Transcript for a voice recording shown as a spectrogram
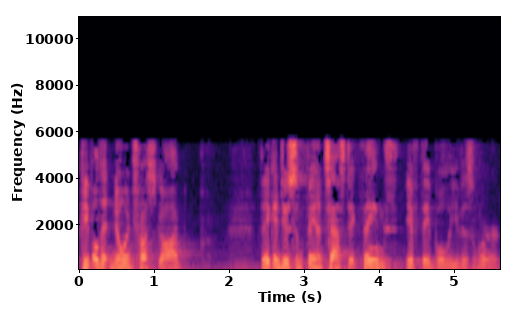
People that know and trust God, they can do some fantastic things if they believe His Word.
